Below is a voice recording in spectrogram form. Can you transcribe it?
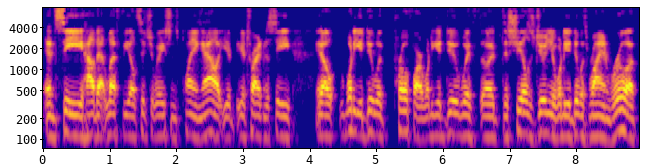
and see how that left field situation is playing out. You're, you're trying to see you know, what do you do with Profar? What do you do with uh, DeShields Jr.? What do you do with Ryan Rua?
